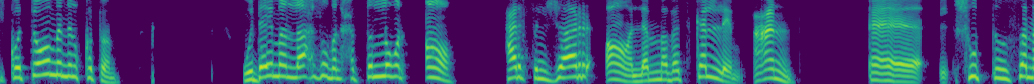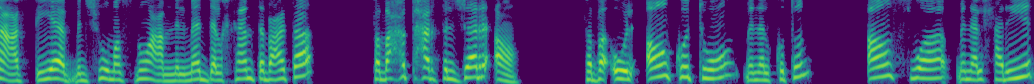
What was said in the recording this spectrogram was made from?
ال coton من القطن. ودايما لاحظوا بنحط لهم آه حرف الجر آه لما بتكلم عن آه شو بتنصنع الثياب من شو مصنوعة من المادة الخام تبعتها فبحط حرف الجر en فبقول en coton من القطن en soie من الحرير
